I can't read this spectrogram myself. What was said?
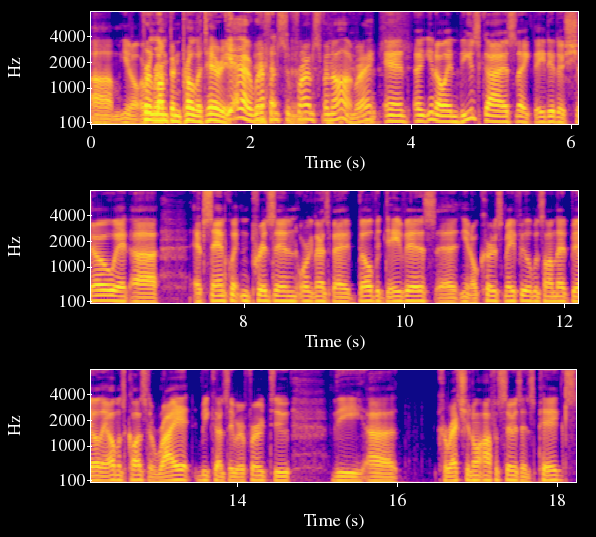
Um, you know, For ref- Lumpen Proletariat. Yeah, reference to Frantz Fanon, right? And uh, you know, and these guys like they did a show at. Uh, at San Quentin Prison, organized by Belva Davis. Uh, you know, Curtis Mayfield was on that bill. They almost caused a riot because they referred to the uh, correctional officers as pigs.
